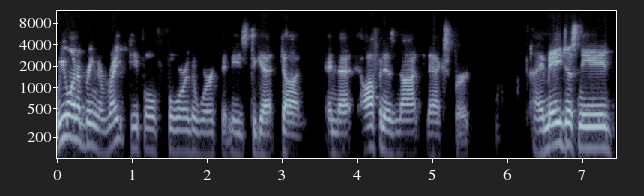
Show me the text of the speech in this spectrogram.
We want to bring the right people for the work that needs to get done. and that often is not an expert. I may just need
